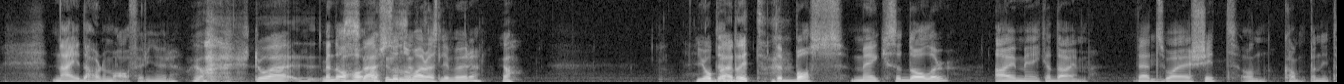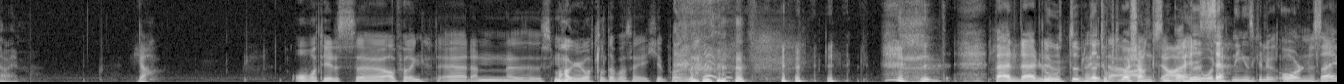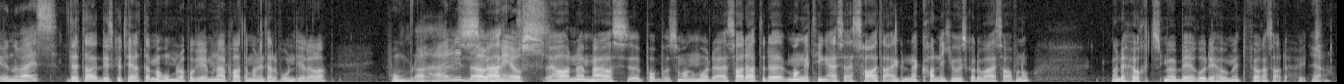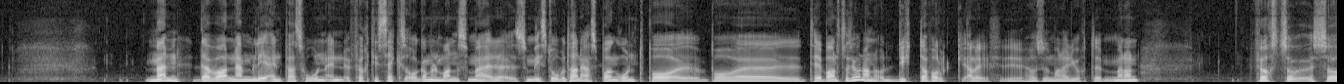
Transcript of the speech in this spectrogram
Nei, det har noe med avføring å gjøre. Da er Men det har også noe med arbeidsliv arbeidslivet å gjøre. Jobb the, er dritt. The boss makes a dollar, I make a dime. That's why I shit on company time. Ja. Overtidsavføring, det er den uh, smaker godt, holdt jeg på å si, ikke på... Der, der, lot du, der tok du bare sjansen ja, på at setningen skulle ordne seg underveis. Dette diskuterte jeg med Humla på Grimmen, jeg pratet med han i telefonen tidligere da. Humla er i dag Svært- med oss. Ja, han er med oss på så mange måter. Jeg sa det at det er mange ting, jeg, jeg sa at jeg, jeg kan ikke huske hva jeg sa for noe, men det hørtes mye bedre ut i hodet mitt før jeg sa det høyt. Ja. Men det var nemlig en person, en 46 år gammel mann som, er, som i Storbritannia sprang rundt på, på eh, T-banestasjonene og dyttet folk, eller det høres ut som han hadde gjort det, men han, først så, så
